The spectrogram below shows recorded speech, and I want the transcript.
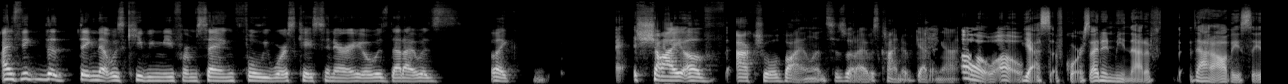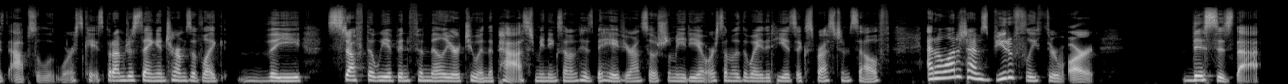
I think the thing that was keeping me from saying fully worst case scenario was that I was like shy of actual violence is what I was kind of getting at. Oh, oh, yes, of course. I didn't mean that if that obviously is absolute worst case, but I'm just saying in terms of like the stuff that we have been familiar to in the past, meaning some of his behavior on social media or some of the way that he has expressed himself and a lot of times beautifully through art this is that.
